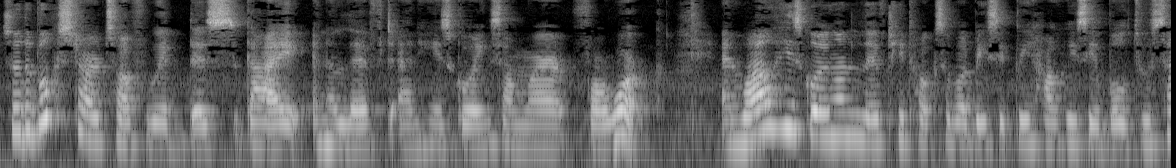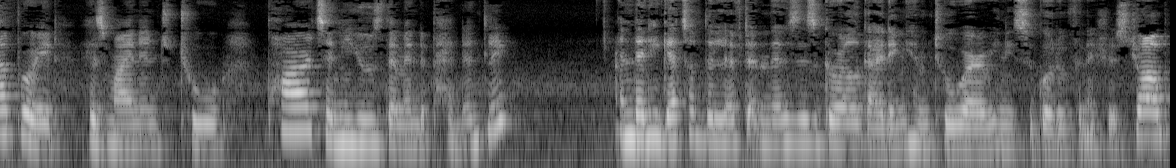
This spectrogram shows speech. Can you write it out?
so the book starts off with this guy in a lift and he's going somewhere for work and while he's going on the lift, he talks about basically how he's able to separate his mind into two parts and use them independently. And then he gets off the lift, and there's this girl guiding him to wherever he needs to go to finish his job.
